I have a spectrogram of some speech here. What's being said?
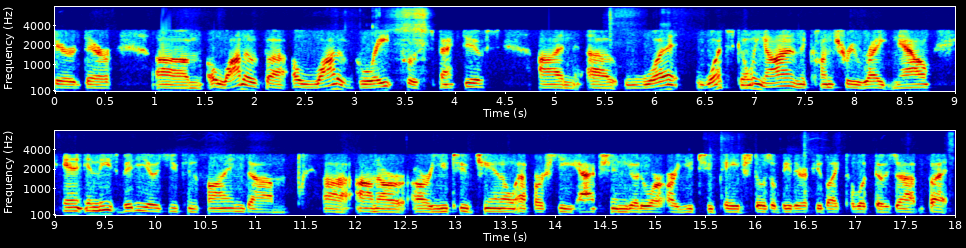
shared there um, a lot of uh, a lot of great perspectives on uh, what what's going on in the country right now. And in these videos, you can find. Um, uh, on our, our YouTube channel, FRC Action. Go to our, our YouTube page; those will be there if you'd like to look those up. But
